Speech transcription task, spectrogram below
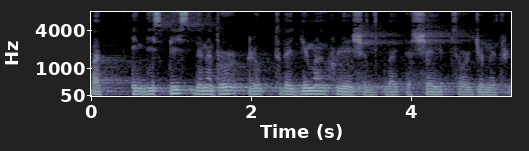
but in this piece, the nature look to the human creation, like the shapes or geometry.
